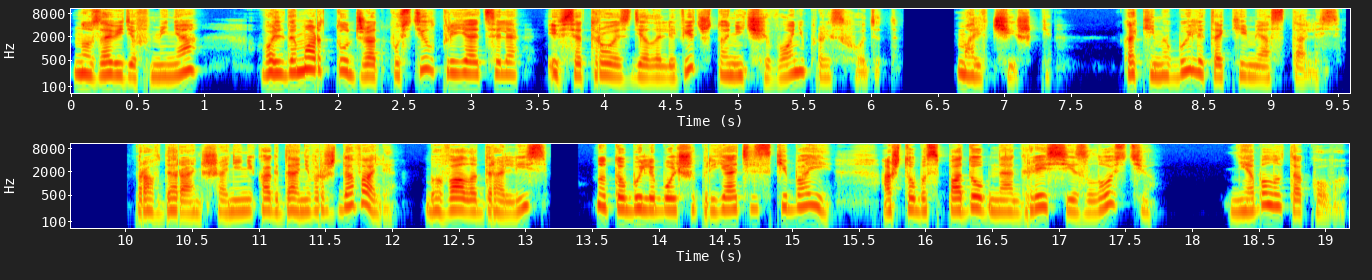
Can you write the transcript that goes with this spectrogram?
Но, завидев меня, Вальдемар тут же отпустил приятеля, и все трое сделали вид, что ничего не происходит. Мальчишки. Какими были, такими остались. Правда, раньше они никогда не враждовали. Бывало, дрались, но то были больше приятельские бои, а чтобы с подобной агрессией и злостью, не было такого.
